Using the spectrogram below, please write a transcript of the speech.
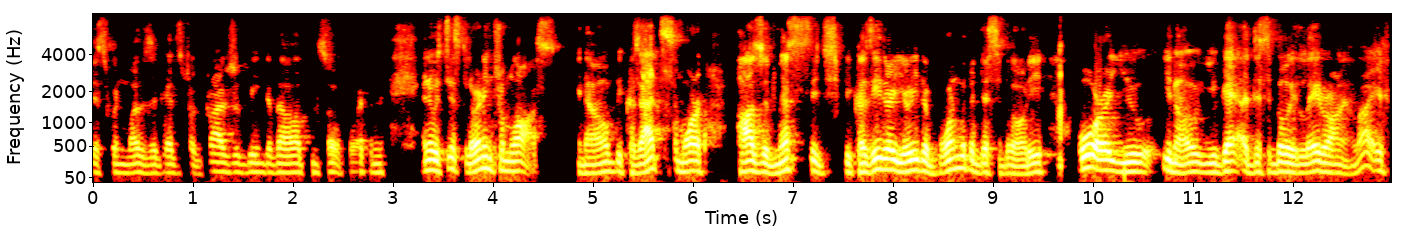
just when Mothers Against Drug Drives were being developed and so forth. And, and it was just learning from loss, you know, because that's a more positive message because either you're either born with a disability or you, you know, you get a disability later on in life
